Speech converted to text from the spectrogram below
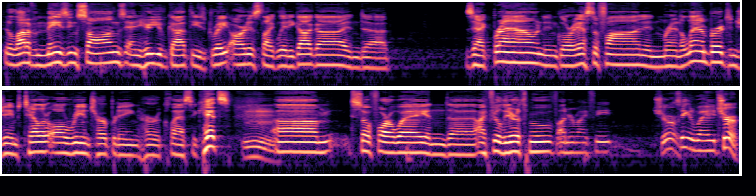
did a lot of amazing songs, and here you've got these great artists like Lady Gaga and uh, Zac Brown and Gloria Estefan and Miranda Lambert and James Taylor all reinterpreting her classic hits. Um, so far away, and uh, I feel the earth move under my feet. sure. Sing it, Wade. Sure.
